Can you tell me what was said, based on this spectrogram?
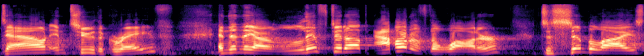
down into the grave. And then they are lifted up out of the water to symbolize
